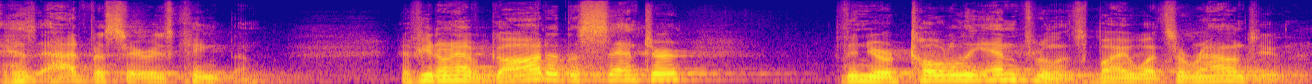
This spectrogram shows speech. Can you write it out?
his adversary's kingdom. If you don't have God at the center, then you're totally influenced by what's around you.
